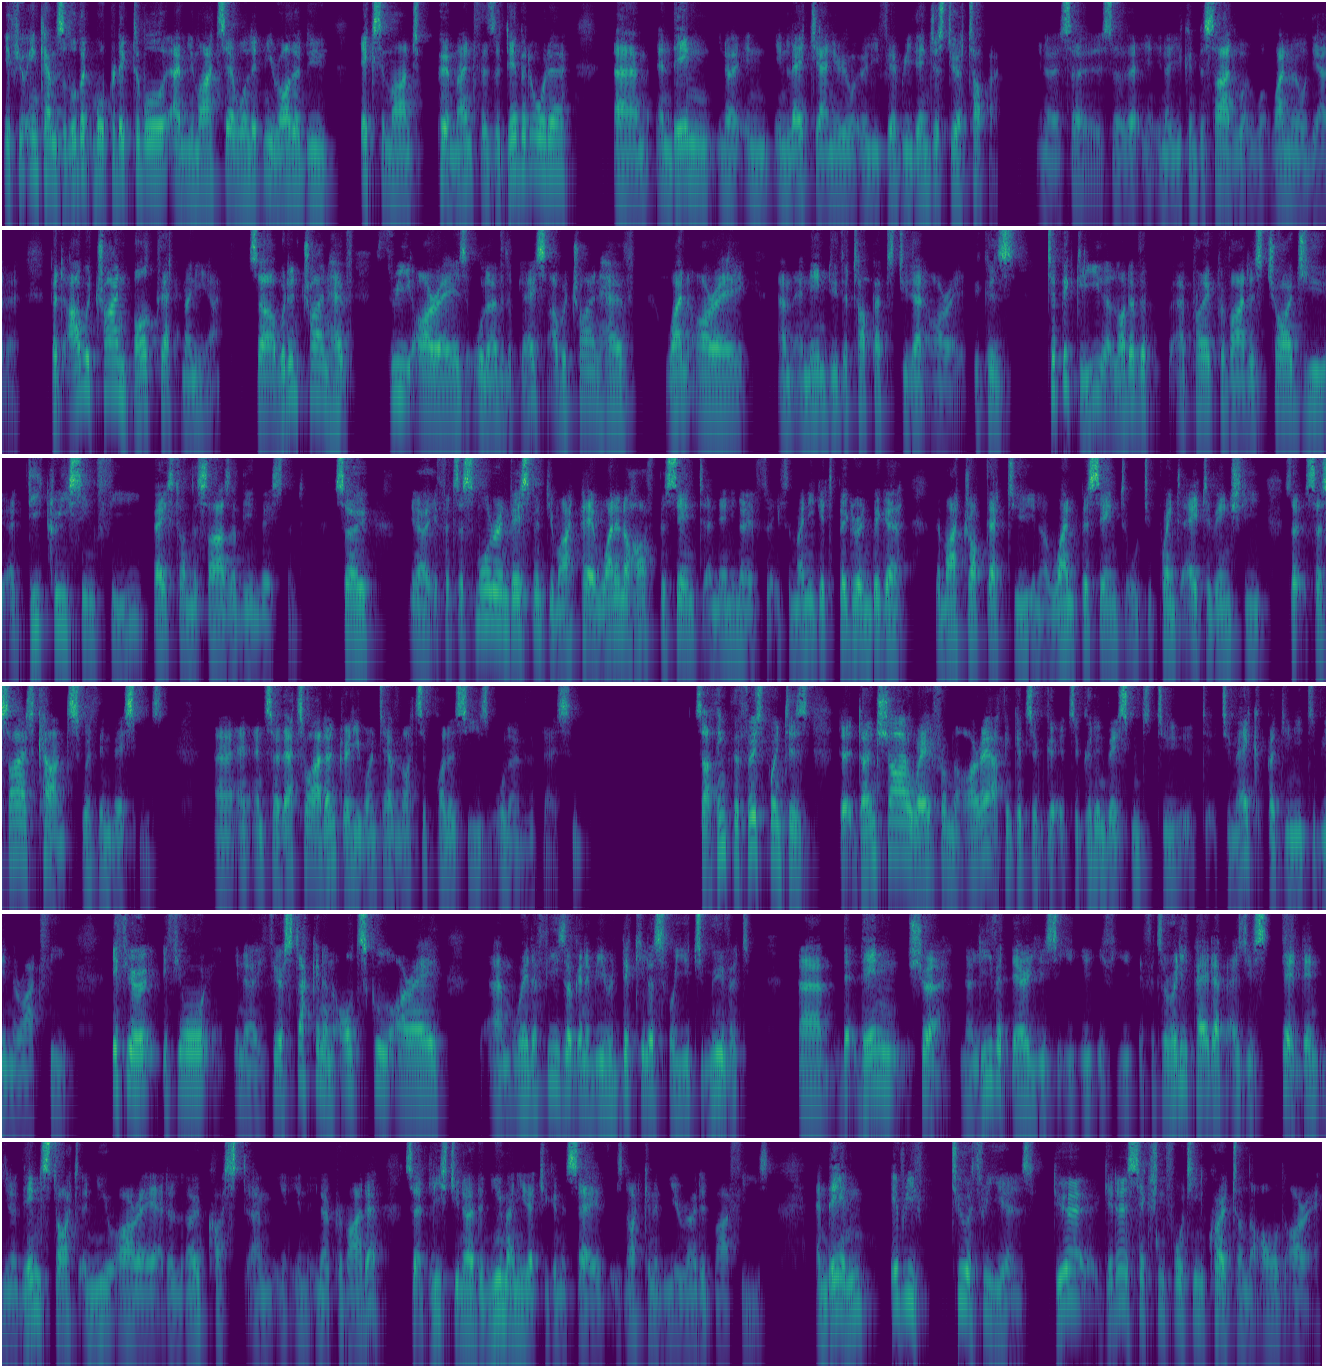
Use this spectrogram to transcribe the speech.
if your income is a little bit more predictable, um, you might say, well, let me rather do X amount per month as a debit order. Um, and then, you know, in, in late January or early February, then just do a topper you know so so that you know you can decide what, what, one way or the other. But i would try and bulk that money up. So i wouldn't try and have three ras all over the place. I would try and have one ra um, and then do the top ups to that ra. Because typically a lot of the uh, product providers charge you a decreasing fee based on the size of the investment so you know, if it's a smaller investment, you might pay one and a half percent, and then you know, if if the money gets bigger and bigger, they might drop that to you know one percent or to 0.8 eventually. So so size counts with investments, uh, and and so that's why I don't really want to have lots of policies all over the place. So I think the first point is don't shy away from the RA. I think it's a good, it's a good investment to, to, to make, but you need to be in the right fee. If you're if you're you know if you're stuck in an old school RA um, where the fees are going to be ridiculous for you to move it, uh, th- then sure, you know, leave it there. You see, if you, if it's already paid up, as you said, then you know, then start a new RA at a low cost, um, in, you know, provider. So at least you know the new money that you're going to save is not going to be eroded by fees. And then every two or three years, do a, get a Section 14 quote on the old RA,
